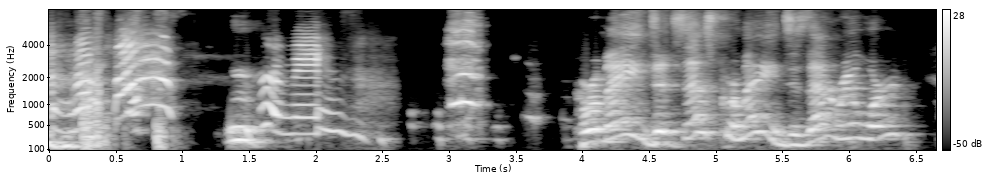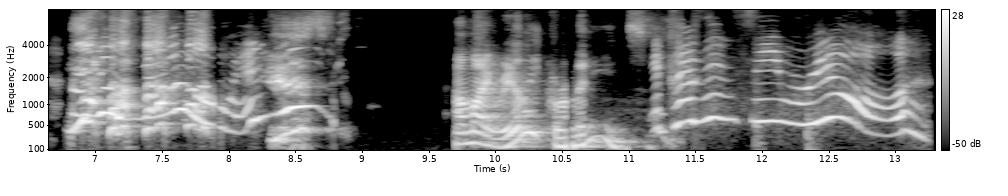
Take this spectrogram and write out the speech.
remains. Cremains. It says cremains. Is that a real word? Oh, Yes. I'm like, really? Cremains? it doesn't seem real.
